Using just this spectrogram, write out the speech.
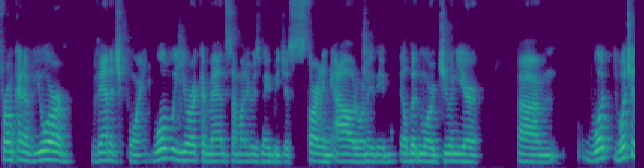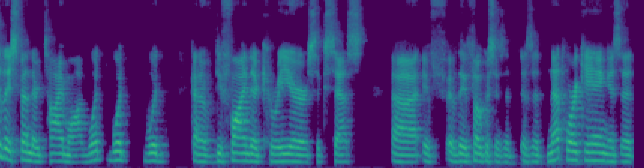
from kind of your vantage point, what would you recommend someone who's maybe just starting out or maybe a little bit more junior? Um, what what should they spend their time on? What what would kind of define their career success uh, if if they focus? Is it is it networking? Is it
